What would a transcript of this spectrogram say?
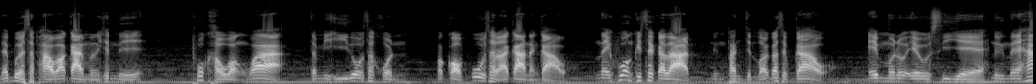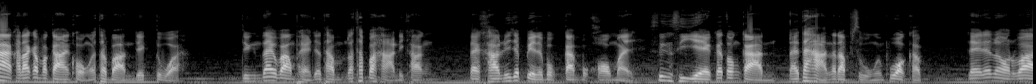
และเบื่อสภาวะการเมืองเช่นนี้ พวกเขาหวังว่าจะมีฮีโร่สักคนประกอบกู้สถานการณ์ดังกล่าว ในห่วงคริสต์ศักราช1799 เอ็มมานูเอลซีเยหนึ่งใน 5 คณะกรรมการของรัฐบาลเด็กตัว จึงได้วางแผนจะทำรัฐประหารอีกครั้ง แต่คราวนี้จะเปลี่ยนระบบการปกครองใหม่ ซึ่งซีเยก็ต้องการนายทหารระดับสูงเป็นพวกครับ และแน่นอนว่า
